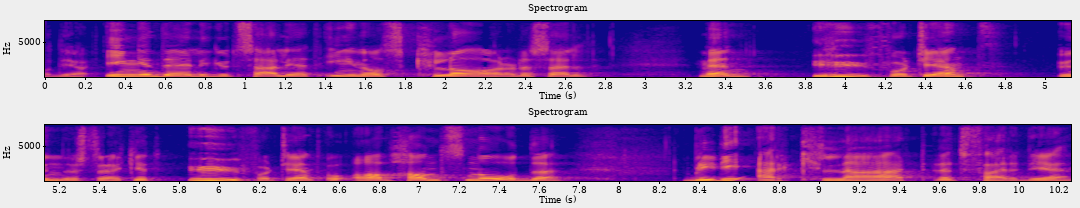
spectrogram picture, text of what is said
og de har ingen del i Guds særlighet. Ingen av oss klarer det selv, men ufortjent, understreket ufortjent, og av Hans nåde blir de erklært rettferdige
